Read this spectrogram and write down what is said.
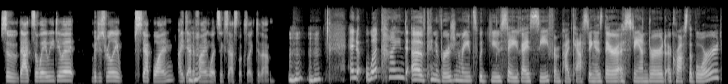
So that's the way we do it. But just really step one mm-hmm. identifying mm-hmm. what success looks like to them mm-hmm, mm-hmm. And what kind of conversion rates would you say you guys see from podcasting? Is there a standard across the board?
